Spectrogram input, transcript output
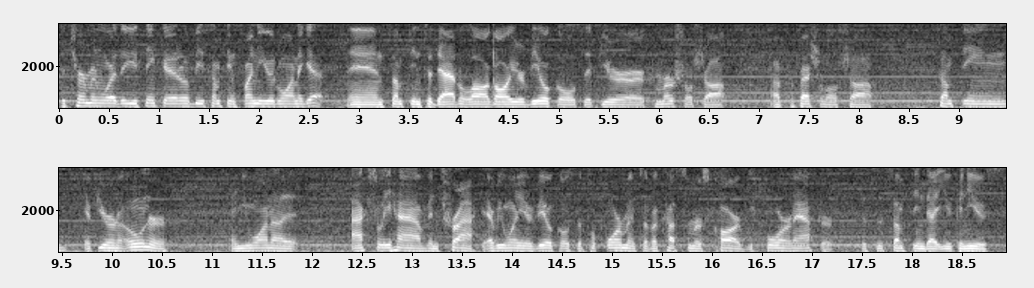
determine whether you think it'll be something fun you would want to get and something to data log all your vehicles if you're a commercial shop, a professional shop. Something, if you're an owner and you want to actually have and track every one of your vehicles the performance of a customer's car before and after this is something that you can use.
